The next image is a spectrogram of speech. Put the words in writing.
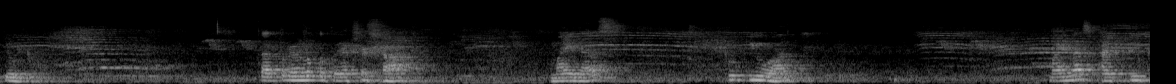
Q two. তারপরে হলো কত? একশো ষাট minus two Q one minus 5q2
